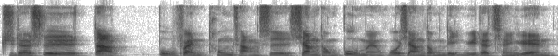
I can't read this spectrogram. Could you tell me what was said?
指的是大部分通常是相同部门或相同领域的成员，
